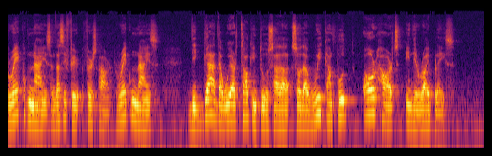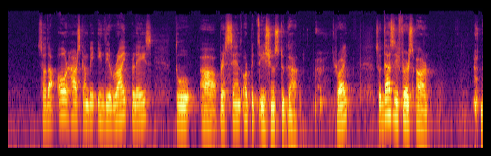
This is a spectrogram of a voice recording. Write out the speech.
recognize, and that's the fir- first R, recognize the God that we are talking to so that, so that we can put our hearts in the right place. So that our hearts can be in the right place to uh, present our petitions to God. Right? So that's the first R.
